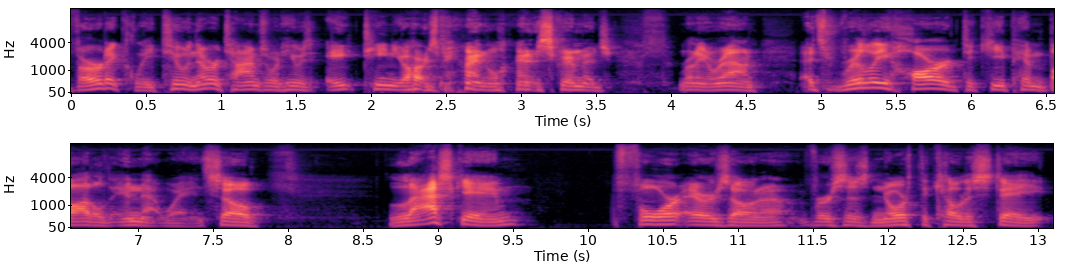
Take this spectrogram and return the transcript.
vertically too, and there were times when he was 18 yards behind the line of scrimmage, running around. It's really hard to keep him bottled in that way. And so, last game for Arizona versus North Dakota State,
